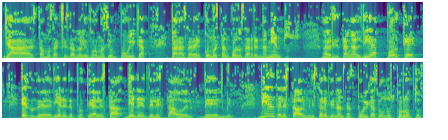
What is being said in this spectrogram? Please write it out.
ya estamos accesando la información pública para saber cómo están con los arrendamientos, a ver si están al día, porque esos de bienes de propiedad del Estado, bienes del Estado, del, del, bienes del Estado, del Ministerio de Finanzas Públicas son unos corruptos.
